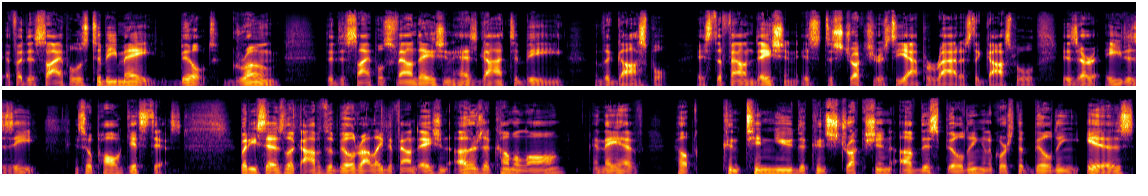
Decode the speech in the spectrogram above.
If a disciple is to be made, built, grown, the disciple's foundation has got to be the gospel. It's the foundation. It's the structure. It's the apparatus. The gospel is our A to Z. And so Paul gets this. But he says, look, I was the builder. I laid the foundation. Others have come along and they have helped continue the construction of this building. And of course, the building is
